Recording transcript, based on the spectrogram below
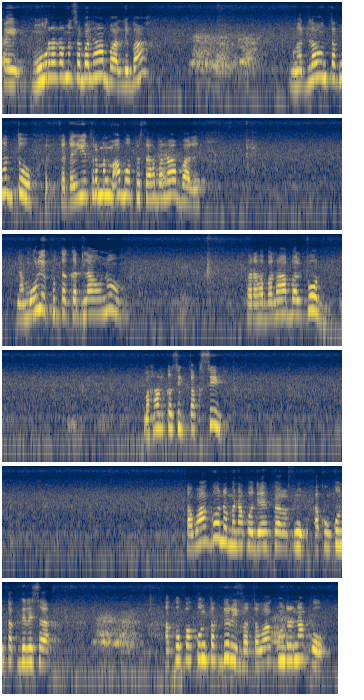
Kay mura raman sa balhabal, di ba? Mga dlaon tangad to. Kadayot raman maabot pa sa habal-habal. Namuli po tagkadlaw no. Para habal-habal pod. Mahal kasig taxi. Tawago naman ako diyan para akong, akong kontak diri sa ako pa kontak diri ba tawagon rin ako.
